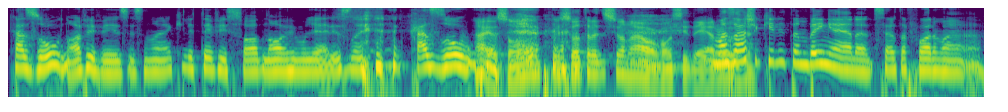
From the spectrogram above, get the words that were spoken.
Casou nove vezes, não é que ele teve só nove mulheres, né? Casou. Ah, eu sou uma pessoa tradicional, considero. Mas acho que ele também era, de certa forma,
